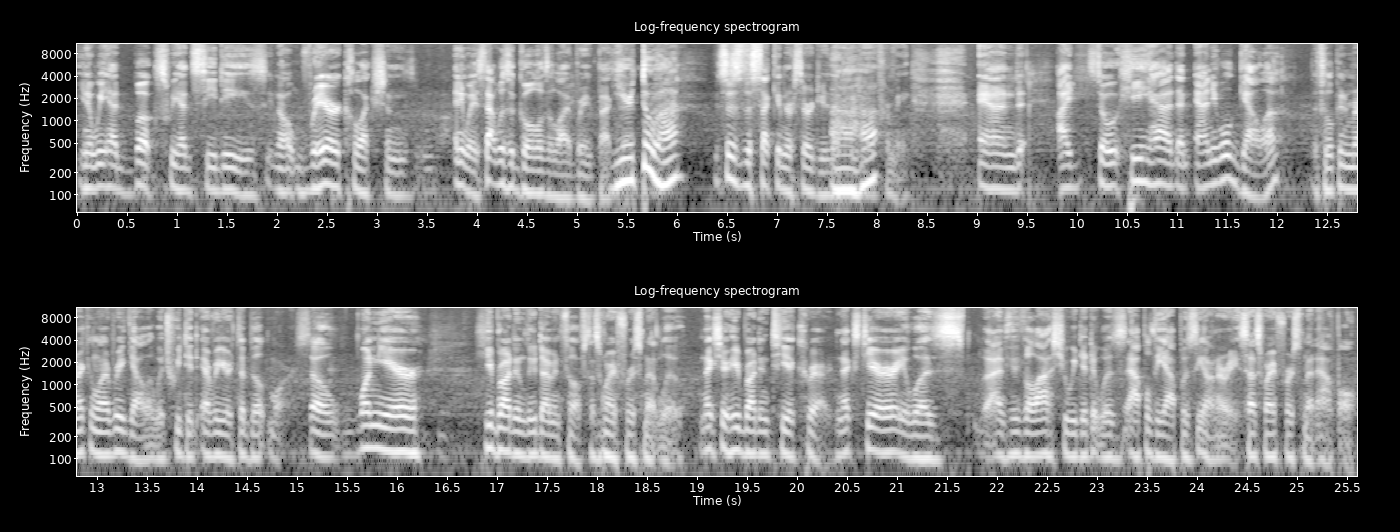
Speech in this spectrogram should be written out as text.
You know, we had books, we had CDs, you know, rare collections. Anyways, that was the goal of the library back then. Year two, huh? This is the second or third year that worked for me, and I. So he had an annual gala, the Philippine American Library Gala, which we did every year at the Biltmore. So one year, he brought in Lou Diamond Phillips. That's where I first met Lou. Next year, he brought in Tia Carrere. Next year, it was. I think the last year we did it was apl.de.ap was the honoree. So that's where I first met Apple,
